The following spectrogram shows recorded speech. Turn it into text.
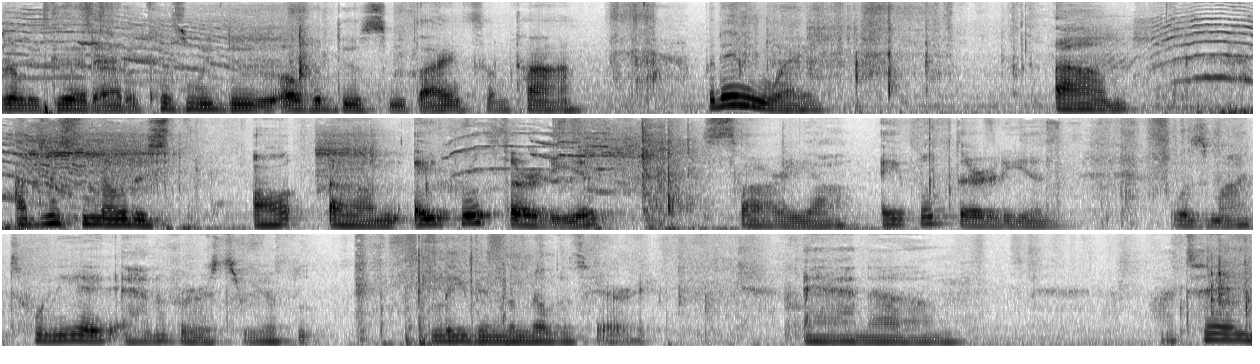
really good at it because we do overdo some things sometimes. But anyway, um, I just noticed all, um, April 30th, sorry y'all, April 30th was my 28th anniversary of leaving the military. And um, I tell you,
